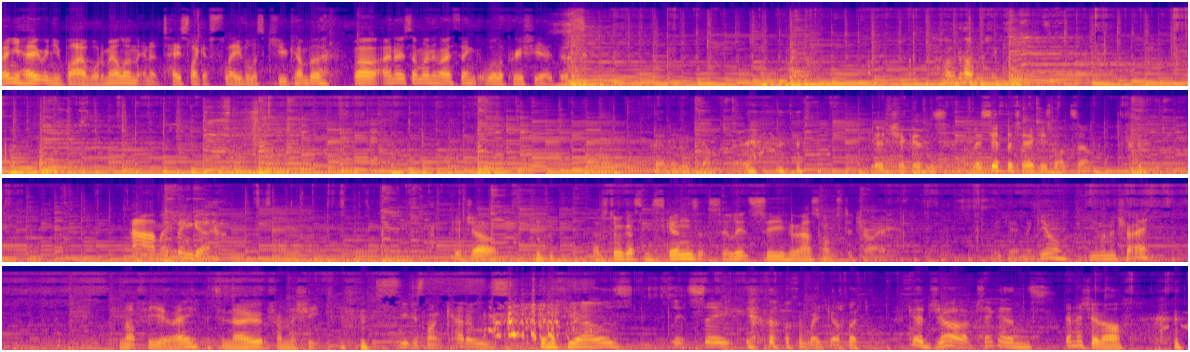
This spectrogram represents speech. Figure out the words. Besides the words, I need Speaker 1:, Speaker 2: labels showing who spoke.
Speaker 1: Don't you hate when you buy a watermelon and it tastes like a flavorless cucumber? Well, I know someone who I think will appreciate this. Hold on, chickens. That little jump though. Good chickens. Let's see if the turkeys want some. ah, my finger. Good job. I've still got some skins, so let's see who else wants to try. Okay, McGill, you want to try? Not for you, eh? It's a no from the sheep. you just want cuddles. In a few hours, let's see. oh my god. Good job, chickens. Finish it off.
